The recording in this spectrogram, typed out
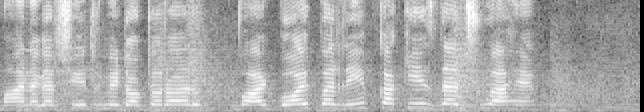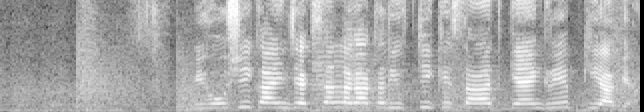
महानगर क्षेत्र में डॉक्टर और वार्ड बॉय पर रेप का केस दर्ज हुआ है। बेहोशी का इंजेक्शन लगाकर युवती के साथ गैंग रेप किया गया।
